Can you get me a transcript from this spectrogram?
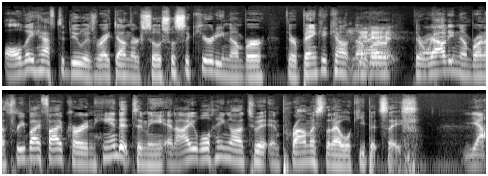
All they have to do is write down their social security number, their bank account number, their routing number on a 3 by 5 card and hand it to me, and I will hang on to it and promise that I will keep it safe. Yeah.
